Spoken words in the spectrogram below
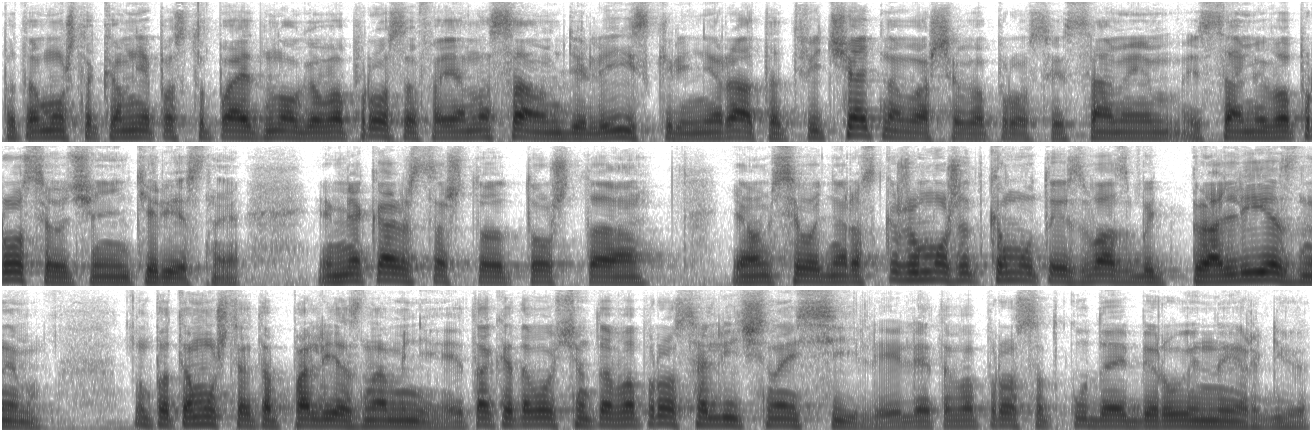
потому что ко мне поступает много вопросов, а я на самом деле искренне рад отвечать на ваши вопросы, и сами, и сами вопросы очень интересные. И мне кажется, что то, что я вам сегодня расскажу, может кому-то из вас быть полезным, ну, потому что это полезно мне. Итак, это, в общем-то, вопрос о личной силе, или это вопрос, откуда я беру энергию,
